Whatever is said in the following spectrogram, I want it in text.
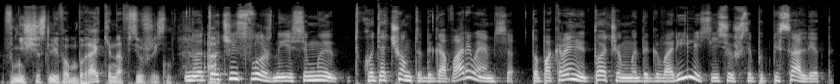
в несчастливом браке на всю жизнь. Но это А- очень сложно. Если мы хоть о чем-то договариваемся, то, по крайней мере, то, о чем мы договорились, если уж все подписали это,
